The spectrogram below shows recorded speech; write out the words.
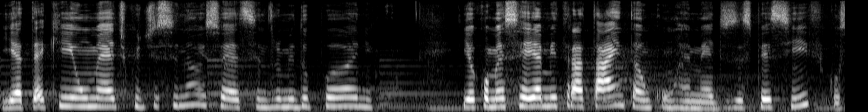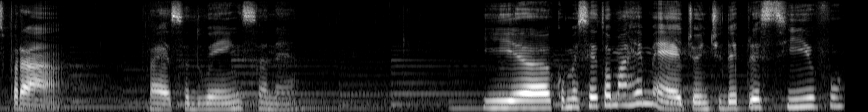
E até que um médico disse, não, isso é síndrome do pânico. E eu comecei a me tratar então com remédios específicos para essa doença, né? E uh, comecei a tomar remédio antidepressivo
